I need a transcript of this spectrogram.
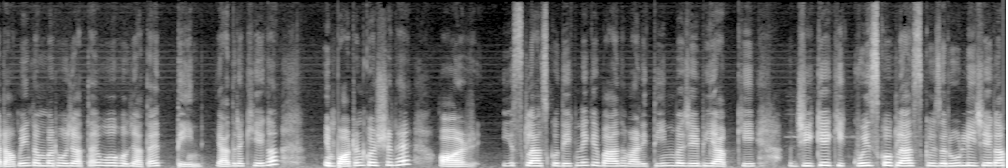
एटॉमिक नंबर हो जाता है, वो हो जाता है तीन। याद रखिएगा इंपॉर्टेंट क्वेश्चन है और इस क्लास को देखने के बाद हमारी तीन बजे भी आपकी जीके की क्विज़ को क्लास को ज़रूर लीजिएगा।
